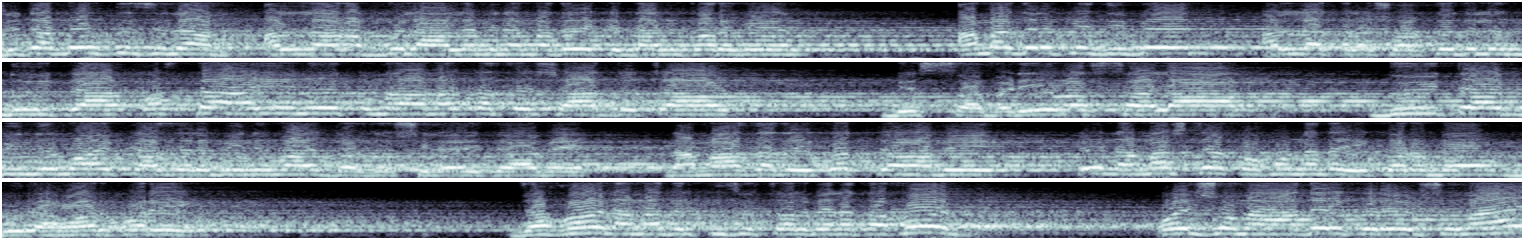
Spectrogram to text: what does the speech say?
যেটা বলতেছিলাম, আল্লাহ রাব্বুল আলমিন আমাদেরকে দান করবেন, আমাদেরকে দিবেন, আল্লাহ তালা শর্ত দিলেন দুইটা অস্তা আইনু তোমরা আমার কাছে সাহায্য চাও বিশ্ববাড়ি ওয়াসালাম দুইটা বিনিময়, কাজের বিনিময় ধৈর্যশীল হইতে হবে, নামাজ আদায় করতে হবে, এই নামাজটা কখন আদায় করব, বুড়া হওয়ার পরে। যখন আমাদের কিছু চলবে না তখন, ওই সময় আদায় করে ওই সময়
